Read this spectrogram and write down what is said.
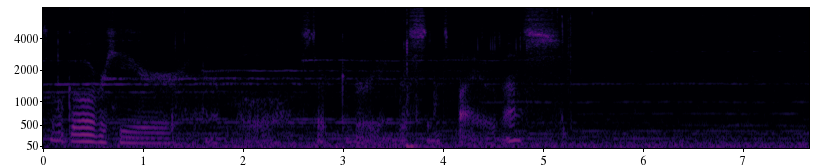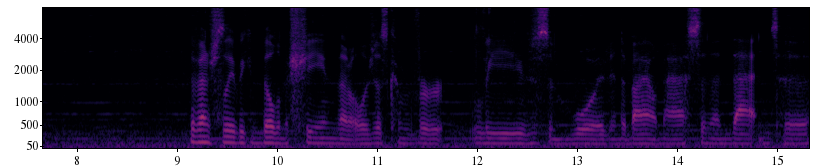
So we'll go over here start converting this into biomass. Eventually we can build a machine that'll just convert leaves and wood into biomass and then that into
